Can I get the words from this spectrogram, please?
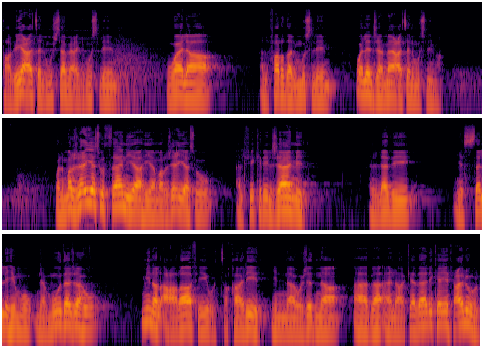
طبيعة المجتمع المسلم ولا الفرد المسلم ولا الجماعة المسلمة. والمرجعية الثانية هي مرجعية الفكر الجامد الذي يستلهم نموذجه من الأعراف والتقاليد. إنا وجدنا آباءنا كذلك يفعلون.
